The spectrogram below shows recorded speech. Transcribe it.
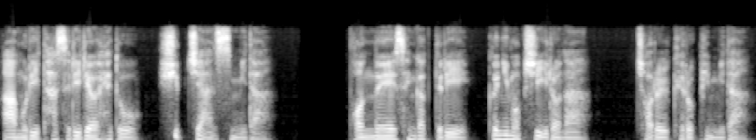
아무리 다스리려 해도 쉽지 않습니다. 번뇌의 생각들이 끊임없이 일어나 저를 괴롭힙니다.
